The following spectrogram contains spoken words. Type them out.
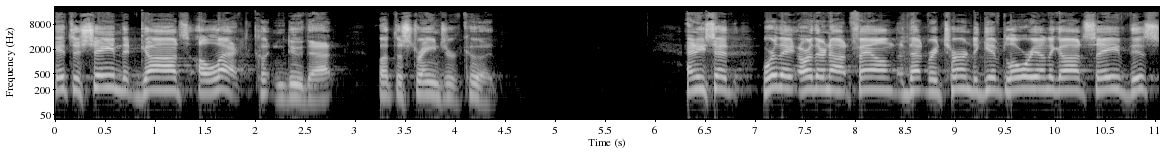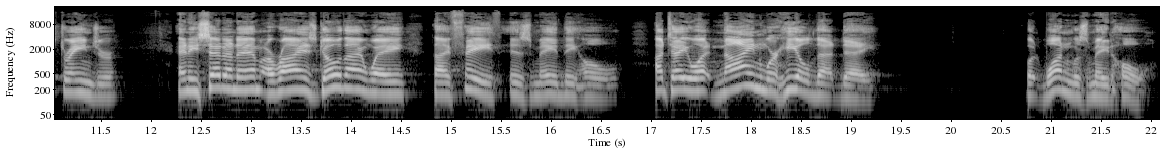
It's a shame that God's elect couldn't do that, but the stranger could. And he said, Were they are there not found that return to give glory unto God, save this stranger? And he said unto him, Arise, go thy way, thy faith is made thee whole. I tell you what, nine were healed that day, but one was made whole.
